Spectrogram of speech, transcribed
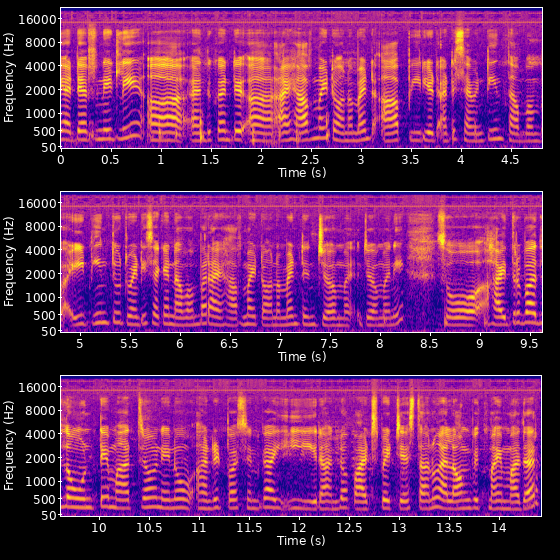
yeah definitely uh, ఎందుకంటే I have my tournament ah period అంటే seventeenth November eighteen to twenty second November I have my tournament in జర్మ జర్మనీ సో హైదరాబాద్లో ఉంటే మాత్రం నేను హండ్రెడ్ పర్సెంట్గా ఈ రన్లో పార్టిసిపేట్ చేస్తాను అలాంగ్ విత్ మై మదర్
